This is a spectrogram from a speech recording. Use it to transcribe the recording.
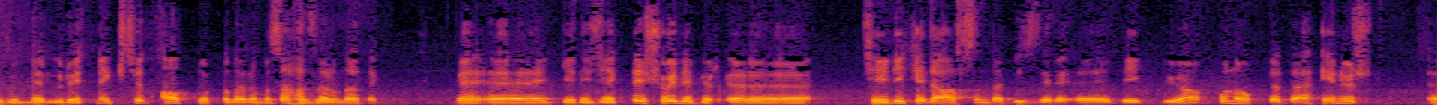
ürünler üretmek için altyapılarımızı hazırladık. Ve e, gelecekte şöyle bir e, tehlike de aslında bizleri e, bekliyor. Bu noktada henüz e,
